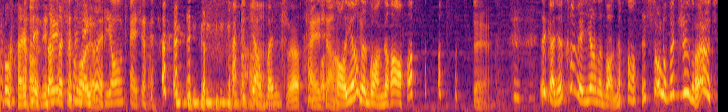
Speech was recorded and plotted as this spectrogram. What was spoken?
不管是哦那三个生活那个队，标太像。了，太像奔驰了，太像好硬的广告，对，那感觉特别硬的广告，收了奔驰多少钱？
